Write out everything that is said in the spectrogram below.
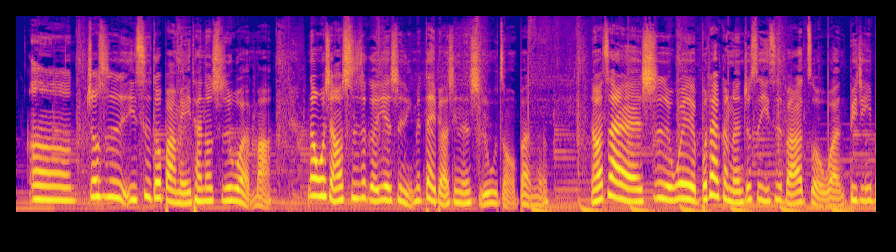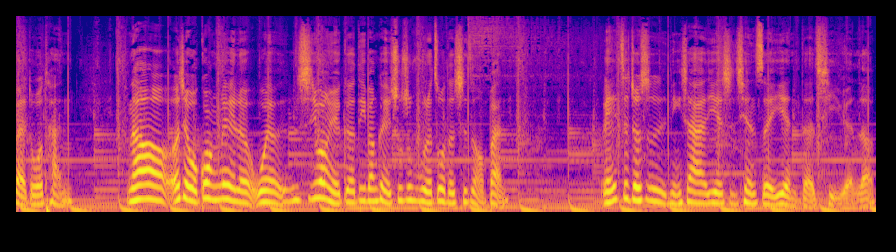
嗯、就是一次都把每一摊都吃完嘛。那我想要吃这个夜市里面代表性的食物怎么办呢？然后再来是，我也不太可能就是一次把它走完，毕竟一百多摊。然后，而且我逛累了，我希望有一个地方可以舒舒服服的坐着吃，怎么办？诶，这就是宁夏夜市千岁宴的起源了。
